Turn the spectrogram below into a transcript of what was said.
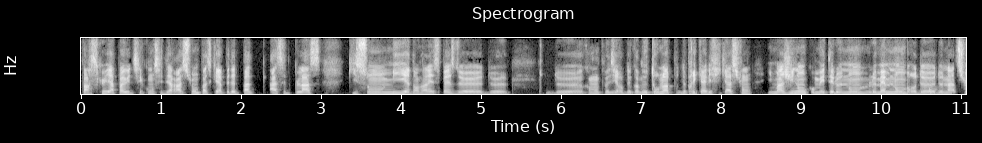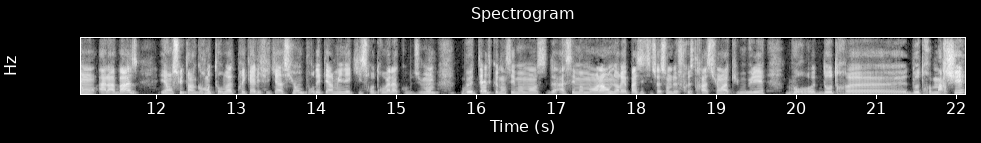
parce qu'il n'y a pas eu de ces considérations, parce qu'il n'y a peut-être pas assez de places qui sont mises dans un espèce de, de de comment on peut dire de comme de tournoi de préqualification. Imaginons qu'on mettait le nombre le même nombre de, de, nations à la base et ensuite un grand tournoi de préqualification pour déterminer qui se retrouve à la Coupe du Monde. Peut-être que dans ces moments à ces moments-là, on n'aurait pas cette situation de frustration accumulée pour d'autres euh, d'autres marchés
